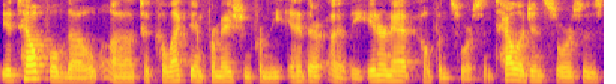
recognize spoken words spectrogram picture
it's helpful, though, uh, to collect information from the, uh, the internet, open source intelligence sources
